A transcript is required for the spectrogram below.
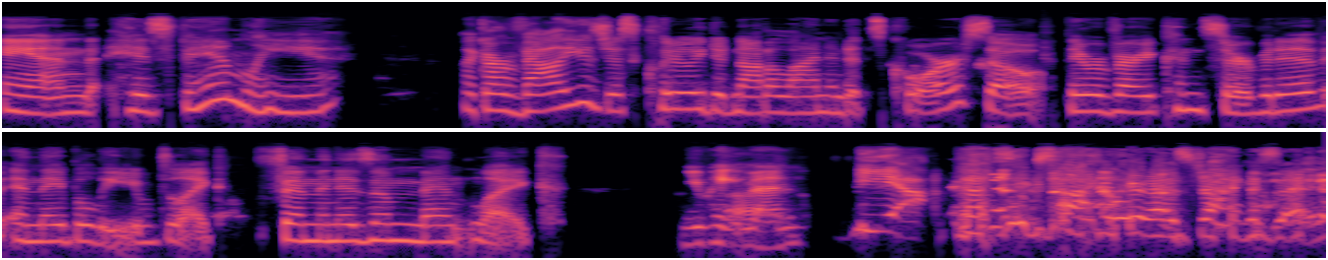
and his family like our values just clearly did not align at its core so they were very conservative and they believed like feminism meant like you hate uh, men yeah, that's exactly what I was trying to say.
